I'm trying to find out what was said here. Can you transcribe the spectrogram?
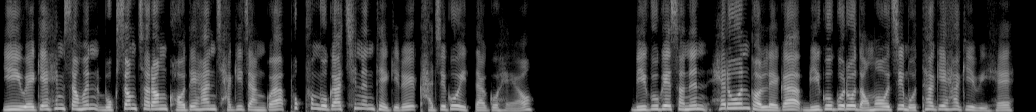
이 외계 행성은 목섬처럼 거대한 자기장과 폭풍우가 치는 대기를 가지고 있다고 해요. 미국에서는 해로운 벌레가 미국으로 넘어오지 못하게 하기 위해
